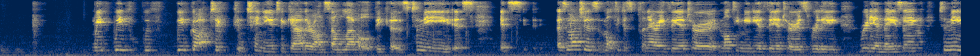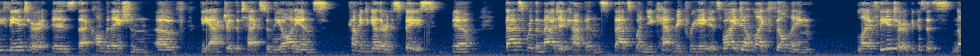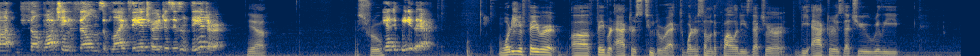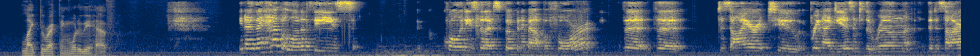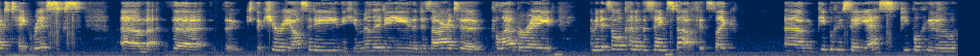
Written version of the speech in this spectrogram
we've we've we've we've got to continue to gather on some level because to me it's it's as much as multidisciplinary theater multimedia theater is really really amazing to me theater is that combination of the actor the text and the audience coming together in a space you know? That's where the magic happens. That's when you can't recreate it. Why i don't like filming live theater because it's not film, watching films of live theater it just isn't theater Yeah, it's true. you have to be there What are your favorite uh, favorite actors to direct? What are some of the qualities that you're the actors that you really like directing? What do they have? you know they have a lot of these qualities that i've spoken about before the the desire to bring ideas into the room the desire to take risks um, the, the the curiosity the humility the desire to collaborate i mean it's all kind of the same stuff it's like um, people who say yes people who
